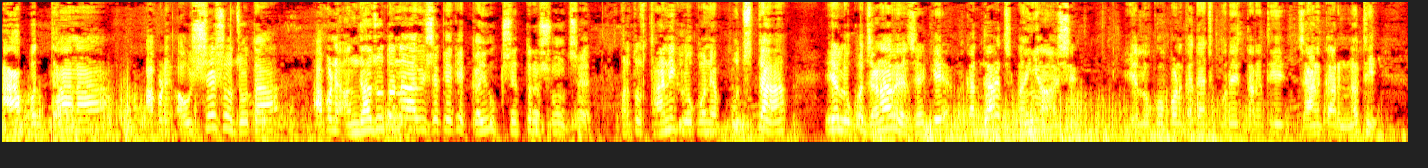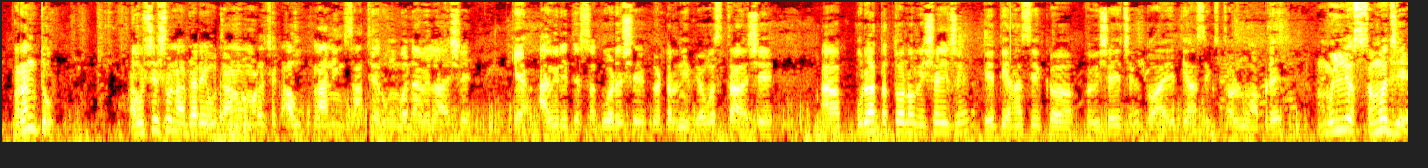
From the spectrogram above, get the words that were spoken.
આ બધાના આપણે અવશેષો જોતા, આપણે અંદાજો તો ના આવી શકે કે કયું ક્ષેત્ર શું છે. પરંતુ સ્થાનિક લોકોને પૂછતા એ લોકો જણાવે છે કે કદાચ અહીંયા હશે. એ લોકો પણ કદાચ પૂરી તરફથી જાણકાર નથી. પરંતુ અવશેષોના આધારે એવું જાણવા મળે છે કે આવું પ્લાનિંગ સાથે રૂમ બનાવેલા હશે, કે આવી રીતે સગવડ હશે, ગટરની વ્યવસ્થા હશે. આ પુરાતત્વનો વિષય છે, ઐતિહાસિક વિષય છે. તો આ ઐતિહાસિક સ્થળનું આપણે મૂલ્ય સમજીએ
